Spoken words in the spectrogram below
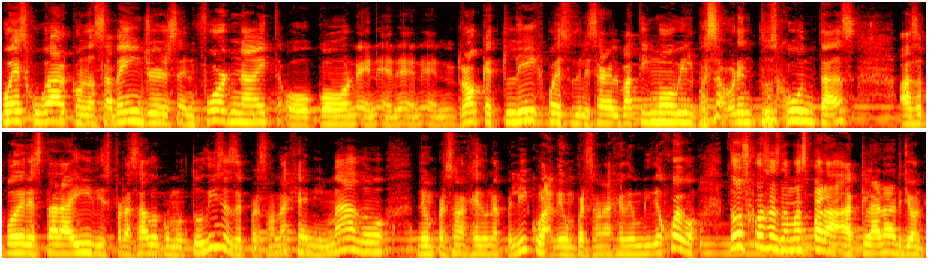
puedes jugar con los Avengers en Fortnite o con en, Rocket League, puedes utilizar el Batimóvil, pues ahora en tus juntas vas a poder estar ahí disfrazado como tú dices, de personaje animado, de un personaje de una película, de un personaje de un videojuego. Dos cosas nada más para aclarar, John.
